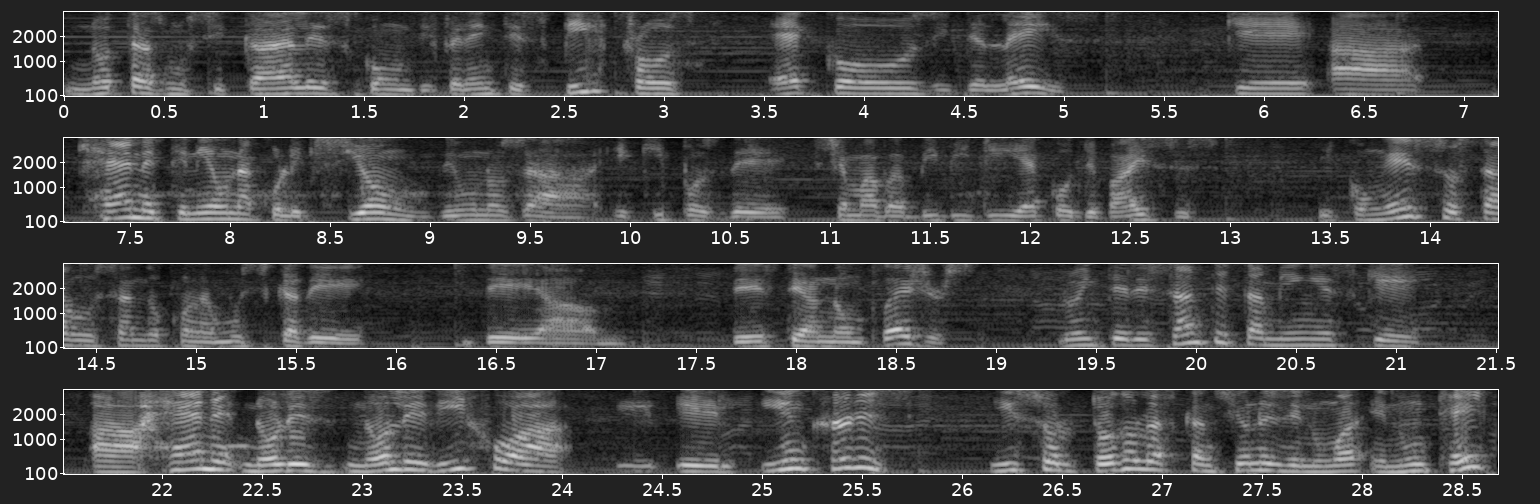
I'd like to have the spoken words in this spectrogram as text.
notas musicales con diferentes filtros, ecos y delays, que uh, tenía una colección de unos equipos de, se llamaba BBD Echo Devices, y con eso estaba usando con la música de, de, um, de este Unknown Pleasures. Lo interesante también es que a uh, no, les, no le dijo a el, Ian Curtis hizo todas las canciones en, en un take,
